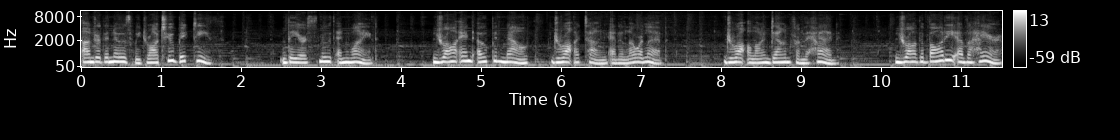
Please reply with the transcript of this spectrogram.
Under the nose we draw two big teeth. They are smooth and white. Draw an open mouth, draw a tongue and a lower lip. Draw a line down from the head. Draw the body of a hare.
